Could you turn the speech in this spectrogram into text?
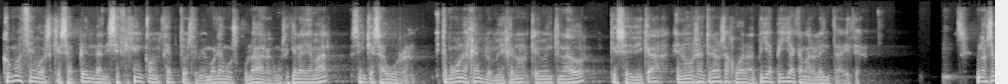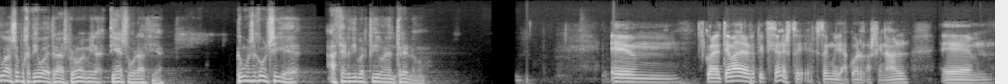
¿Cómo hacemos que se aprendan y se fijen conceptos de memoria muscular, o como se quiera llamar, sin que se aburran? Y te pongo un ejemplo. Me dijeron que hay un entrenador que se dedica en unos entrenos a jugar a pilla-pilla a cámara lenta. dice, no sé cuál es su objetivo detrás, pero mira, tiene su gracia. ¿Cómo se consigue hacer divertido un entreno? Em, con el tema de la repetición estoy, estoy muy de acuerdo. Al final, em,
